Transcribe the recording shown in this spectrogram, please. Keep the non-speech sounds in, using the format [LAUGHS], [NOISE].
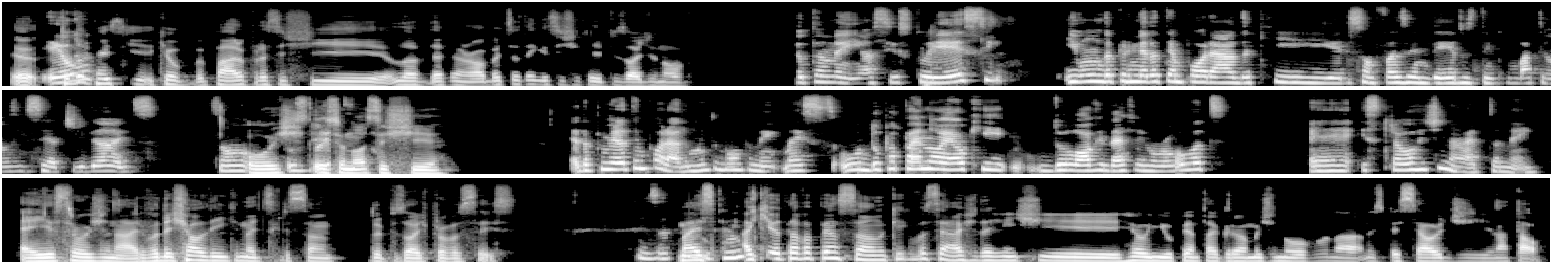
Eu, Eu- Toda vez que, que eu paro pra assistir Love, Death and Robots, eu tenho que assistir aquele episódio novo. Eu também, eu assisto esse e um da primeira temporada que eles são fazendeiros e tem que combater uns insetos gigantes. São dois. esse eu não assisti. É da primeira temporada, muito bom também. Mas o do Papai Noel, que do Love, Death and Robots, é extraordinário também. É extraordinário. Vou deixar o link na descrição do episódio pra vocês. Exatamente. Mas aqui eu tava pensando, o que, que você acha da gente reunir o pentagrama de novo na- no especial de Natal?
